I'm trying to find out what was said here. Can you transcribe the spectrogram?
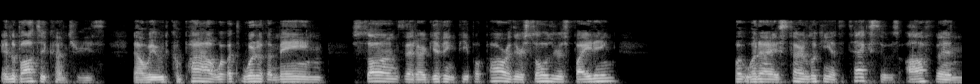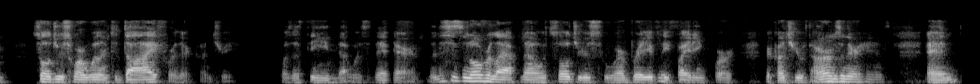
In the Baltic countries, now we would compile what what are the main songs that are giving people power. They're soldiers fighting, but when I started looking at the text, it was often soldiers who are willing to die for their country was a theme that was there. And this is an overlap now with soldiers who are bravely fighting for their country with arms in their hands and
